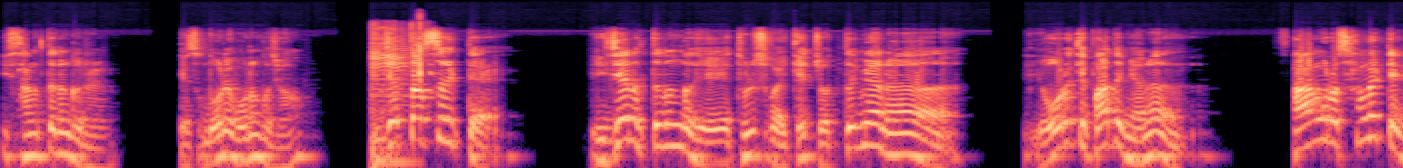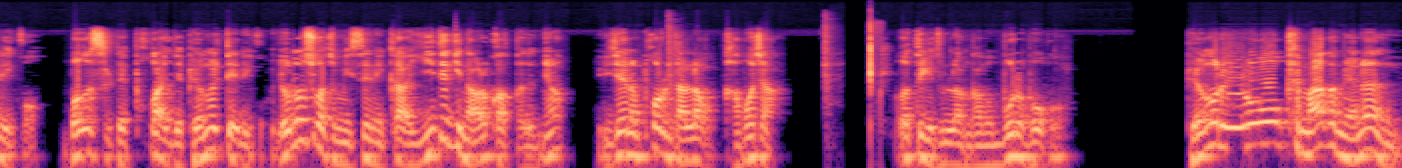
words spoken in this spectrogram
이 상 뜨는 거를 계속 노려보는 거죠. 이제 떴을 때 이제는 뜨는 거지 둘 수가 있겠죠. 뜨면은 요렇게 받으면은 상으로 상을 때리고 먹었을 때 포가 이제 병을 때리고 요런 수가 좀 있으니까 이득이 나올 것 같거든요. 이제는 포를 달라고 가보자. 어떻게 둘란가 한번 물어보고 병으로 이렇게 막으면은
